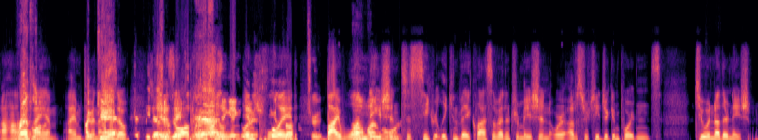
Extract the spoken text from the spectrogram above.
Uh huh. Red I am. I am doing Again. that. So He it doesn't is a person employed Off the truth. by one Oh, nation lord. to secretly convey classified information or of strategic importance to another nation.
